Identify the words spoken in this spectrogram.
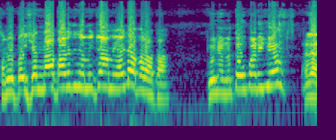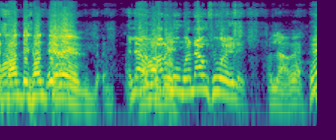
તમે પૈસા ના પાડી અમે જો અમે આડ્યા પર હતા. તું એને નતો ઉપાડી ગયો? અલ્યા શાંતિ શાંતિ એટલે હા, હું મનાવું છું એને. હવે. હે?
